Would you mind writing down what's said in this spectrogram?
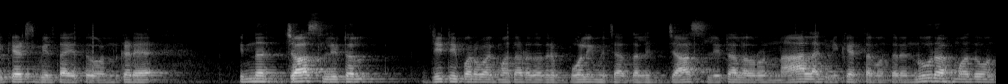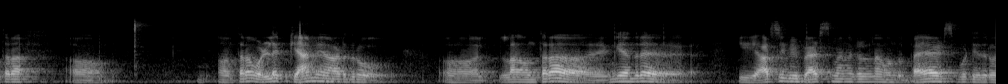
ವಿಕೆಟ್ಸ್ ಬೀಳ್ತಾ ಇತ್ತು ಒಂದು ಕಡೆ. ಇನ್ನು ಜಾಸ್ ಲಿಟಲ್, ಜಿ ಟಿ ಪರವಾಗಿ ಮಾತಾಡೋದಾದ್ರೆ ಬೌಲಿಂಗ್ ವಿಚಾರದಲ್ಲಿ ಜಾಸ್ ಲಿಟಲ್ ಅವರು ನಾಲ್ಕು ವಿಕೆಟ್ ತಗೊತಾರೆ. ನೂರ್ ಅಹ್ಮದ್ ಒಂಥರ ಒಂಥರ ಒಳ್ಳೆ ಕ್ಯಾಮೆ ಆಡಿದ್ರು. ಆ, ಲಾ ಒಂಥರ ಹೆಂಗೆ ಅಂದರೆ ಈ ಆರ್ ಸಿ ಬಿ ಬ್ಯಾಟ್ಸ್ಮನ್ಗಳನ್ನ ಒಂದು ಭಯ ಇಡ್ಸ್ಬಿಟ್ಟಿದ್ರು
